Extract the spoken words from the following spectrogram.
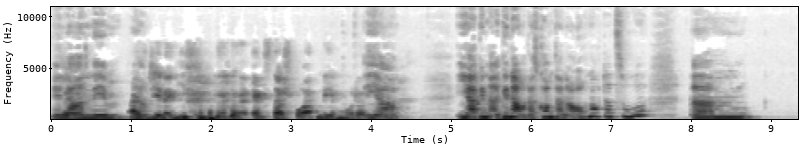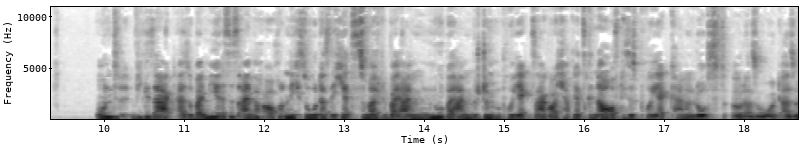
Elan ähm, nehmen? Also die Energie für extra Sport nehmen oder so. Ja, ja gen genau, das kommt dann auch noch dazu. Ähm, und wie gesagt, also bei mir ist es einfach auch nicht so, dass ich jetzt zum Beispiel bei einem, nur bei einem bestimmten Projekt sage, oh, ich habe jetzt genau auf dieses Projekt keine Lust oder so. Also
